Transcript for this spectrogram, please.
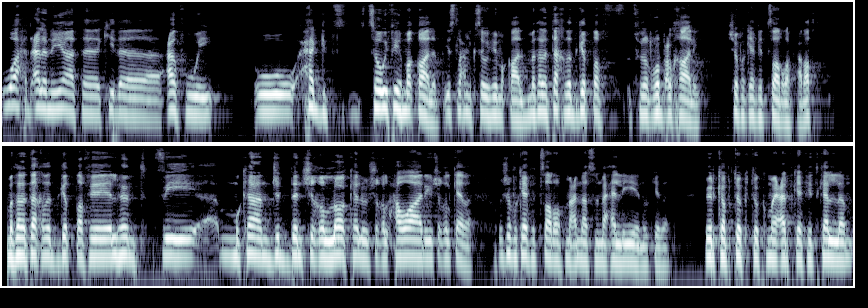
واحد على نياته كذا عفوي وحق تسوي فيه مقالب يصلح انك تسوي فيه مقالب. مثلا تأخذ قطة في في الربع الخالي شوف كيف يتصرف عرفت؟ مثلا تأخذ قطة في الهند في مكان جدا شغل local وشغل حواري وشغل كذا وشوف كيف يتصرف مع الناس المحليين وكذا. يركب توك توك ما يعرف كيف يتكلم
